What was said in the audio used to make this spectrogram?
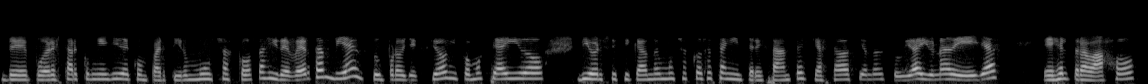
de poder estar con ella y de compartir muchas cosas y de ver también su proyección y cómo se ha ido diversificando en muchas cosas tan interesantes que ha estado haciendo en su vida y una de ellas es el trabajo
